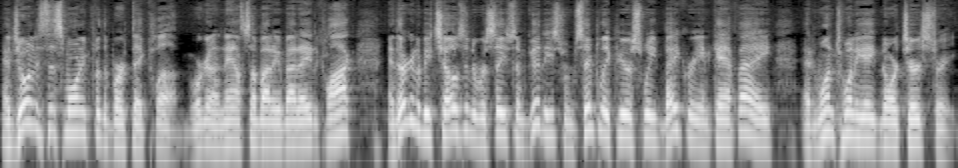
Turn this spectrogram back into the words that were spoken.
and join us this morning for the birthday club. We're going to announce somebody about 8 o'clock, and they're going to be chosen to receive some goodies from Simply Pure Sweet Bakery and Cafe at 128 North Church Street.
